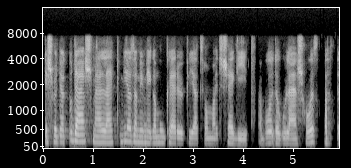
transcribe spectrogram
és hogy a tudás mellett mi az, ami még a munkaerőpiacon majd segít a boldoguláshoz, azt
